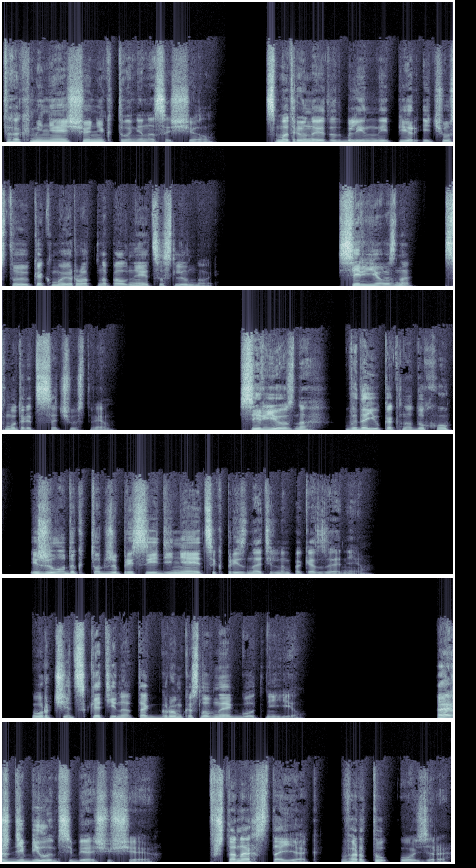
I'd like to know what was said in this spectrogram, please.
Так меня еще никто не насыщал. Смотрю на этот блинный пир и чувствую, как мой рот наполняется слюной. «Серьезно?» — смотрит с сочувствием. «Серьезно», — выдаю как на духу, и желудок тут же присоединяется к признательным показаниям. Урчит скотина так громко, словно я год не ел. Аж дебилом себя ощущаю. В штанах стояк, во рту озеро,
